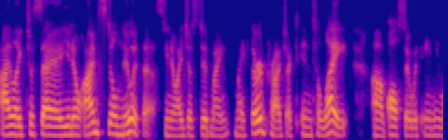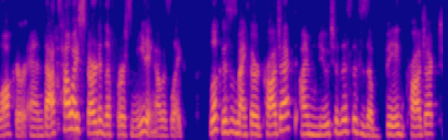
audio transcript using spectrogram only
i like to say you know i'm still new at this. You know i just did my my third project into light um, also with amy walker and that's how i started the first meeting. I was like look this is my third project i'm new to this this is a big project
